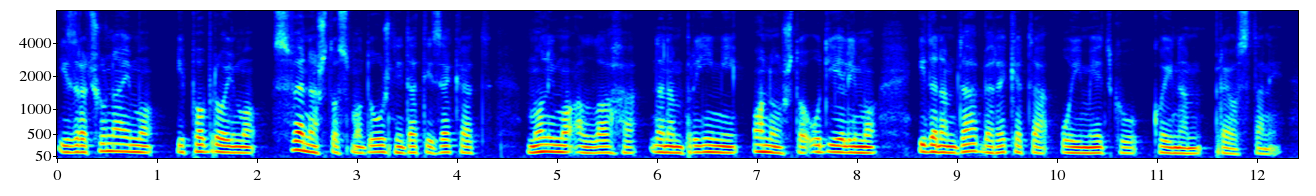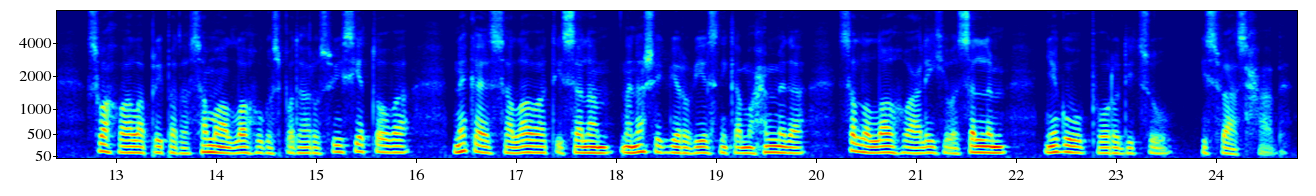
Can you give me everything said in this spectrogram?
izračunajmo i pobrojimo sve na što smo dužni dati zekat, molimo Allaha da nam primi ono što udjelimo i da nam da bereketa u imetku koji nam preostane. Sva hvala pripada samo Allahu gospodaru svih svjetova, neka je salavat i selam na našeg vjerovjesnika Muhammeda sallallahu alaihi wasallam, njegovu porodicu i sve ashabe.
